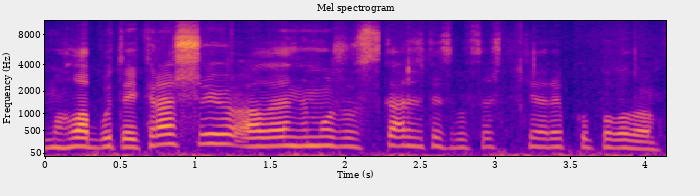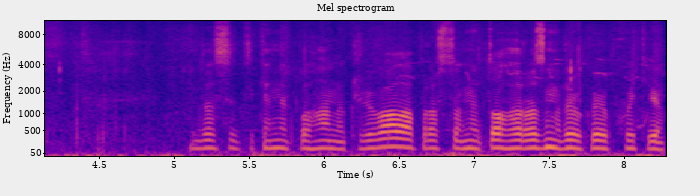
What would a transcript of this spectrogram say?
могла бути і кращою, але не можу скаржитись, бо все ж таки рибку половив. Досить таки непогано клювала, просто не того розміру, який я б хотів.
